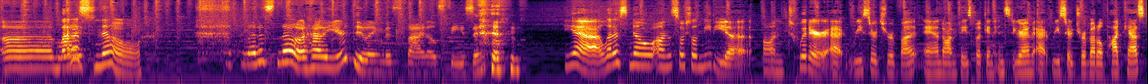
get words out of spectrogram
Uh, Let us know. let us know how you're doing this final season. Yeah, let us know on social media on Twitter at Research Rebut and on Facebook and Instagram at Research Rebuttal Podcast.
